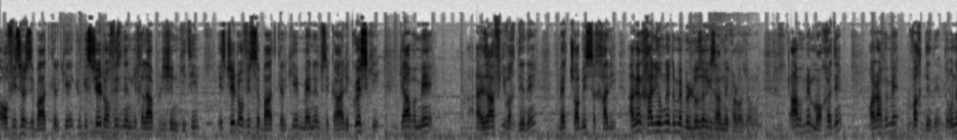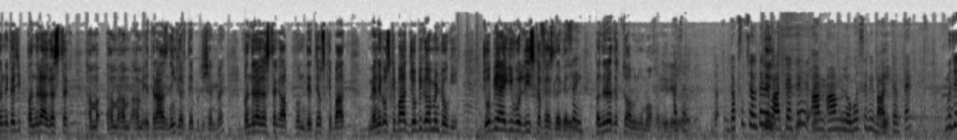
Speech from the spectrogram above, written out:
ऑफिसर से बात करके क्योंकि स्टेट ऑफ़िस ने इनके खिलाफ पिटिशन की थी स्टेट ऑफ़िस से बात करके मैंने उनसे कहा रिक्वेस्ट की कि आप हमें इजाफी वक्त दे दें। मैं 24 से खाली अगर खाली होंगे तो मैं बिल्डोज़र के सामने खड़ा हो जाऊँगा। आप हमें मौका दें और आप हमें वक्त दे दें। तो उन्होंने कहा जी पंद्रह अगस्त तक हम हम हम हम इतराज़ नहीं करते पिटिशन पर। पंद्रह अगस्त तक आपको हम देते हैं उसके बाद मैंने कहा उसके बाद जो भी गवर्नमेंट होगी जो भी आएगी वो लीज का फैसला करेगी। पंद्रह तक तो आप उनको मौका दे। अच्छा डॉ- डॉक्टर साहब चलते हुए बात करते हैं। आम आम लोगों से भी बात करते हैं। मुझे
